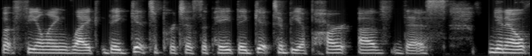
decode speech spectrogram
but feeling like they get to participate they get to be a part of this. You know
